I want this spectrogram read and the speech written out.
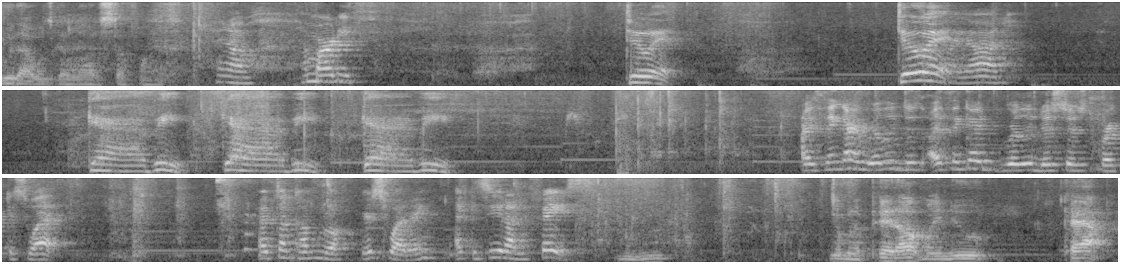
Ooh, that one's got a lot of stuff on it. I know. I'm already. Do it. Do it. Oh my it. god. Gabby, Gabby, Gabby. I think I really just. I think I really just just break a sweat. It's uncomfortable. You're sweating. I can see it on your face. Mm-hmm. I'm gonna pit out my new cap.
